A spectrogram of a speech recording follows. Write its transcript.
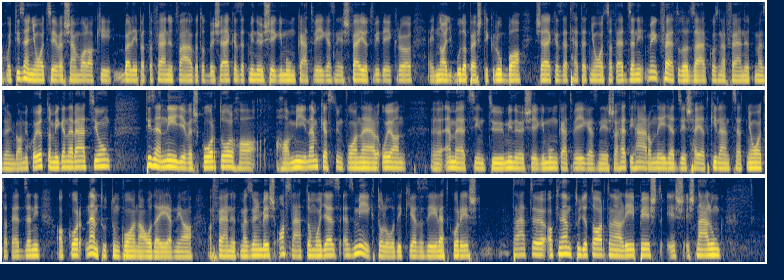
hogy 18 évesen valaki belépett a felnőtt válogatottba, és elkezdett minőségi munkát végezni, és feljött vidékről egy nagy budapesti klubba, és elkezdett hetet, nyolcat edzeni, még fel tudott zárkozni a felnőtt mezőnybe. Amikor jött a mi generációnk, 14 éves kortól, ha, ha mi nem kezdtünk volna el olyan emelt szintű minőségi munkát végezni, és a heti 3-4 edzés helyett 9-et, 8-at edzeni, akkor nem tudtunk volna odaérni a, a felnőtt mezőnybe, és azt látom, hogy ez, ez még tolódik ki ez az életkor, és tehát aki nem tudja tartani a lépést, és, és nálunk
